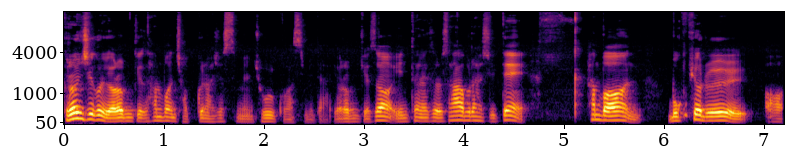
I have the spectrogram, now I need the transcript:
그런 식으로 여러분께서 한번 접근하셨으면 좋을 것 같습니다. 여러분께서 인터넷으로 사업을 하실 때 한번 목표를 어,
